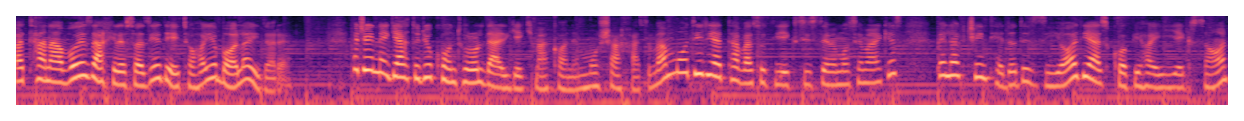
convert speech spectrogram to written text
و تنوع ذخیره سازی دیتاهای بالایی داره. به جای نگهداری و کنترل در یک مکان مشخص و مدیریت توسط یک سیستم متمرکز بلاکچین تعداد زیادی از کپی های یکسان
